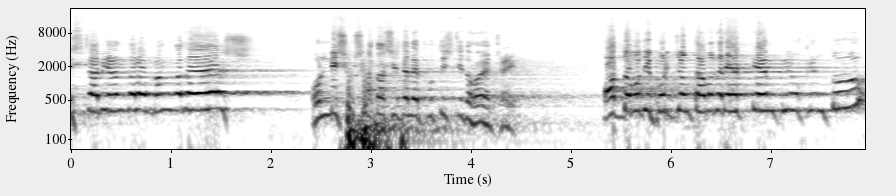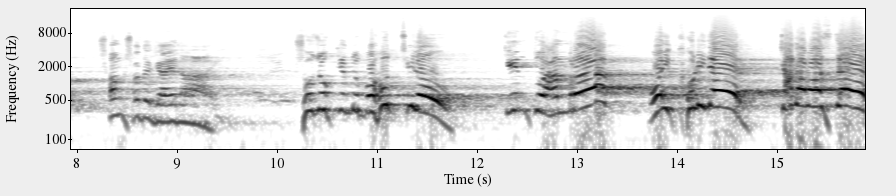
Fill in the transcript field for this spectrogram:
ইসলামী আন্দোলন বাংলাদেশ উনিশশো সাতাশি সালে প্রতিষ্ঠিত হয়েছে। অদ্যবধি পর্যন্ত আমাদের একটা এমপিও কিন্তু সংসদে যায় নাই। সুযোগ কিন্তু বহুত ছিল, কিন্তু আমরা ওই খুনিদের, চাঁদাবাজদের,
